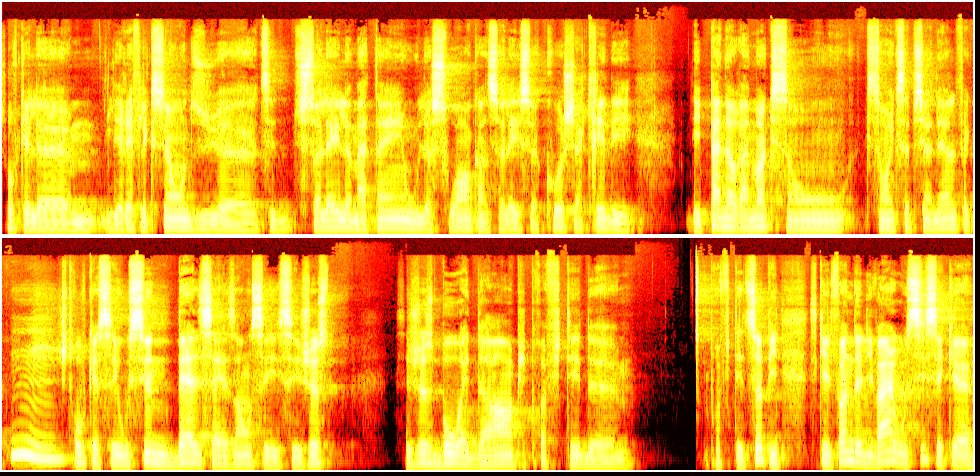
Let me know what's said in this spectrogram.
Je trouve que le- les réflexions du, euh, du soleil le matin ou le soir quand le soleil se couche, ça crée des, des panoramas qui sont, qui sont exceptionnels. Fait que Hmm. Je trouve que c'est aussi une belle saison. C'est juste, juste beau être dehors puis profiter de, profiter de ça. Puis ce qui est le fun de l'hiver aussi, c'est que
